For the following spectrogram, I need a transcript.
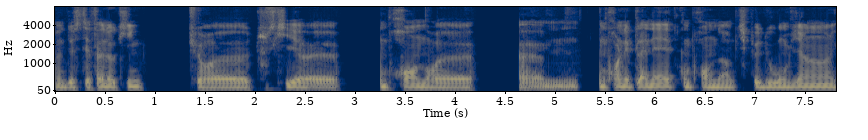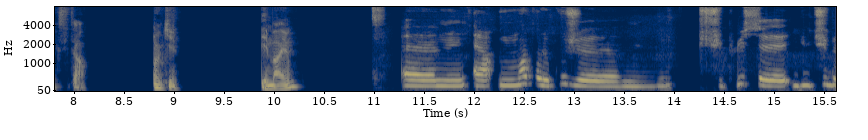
de Stephen Hawking, sur tout ce qui est comprendre, comprendre les planètes, comprendre un petit peu d'où on vient, etc. Ok. Et Marion? Alors moi, pour le coup, je je suis plus euh, YouTube.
